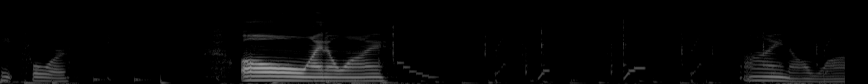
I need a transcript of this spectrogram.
8 4. Oh, I know why. I know why.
